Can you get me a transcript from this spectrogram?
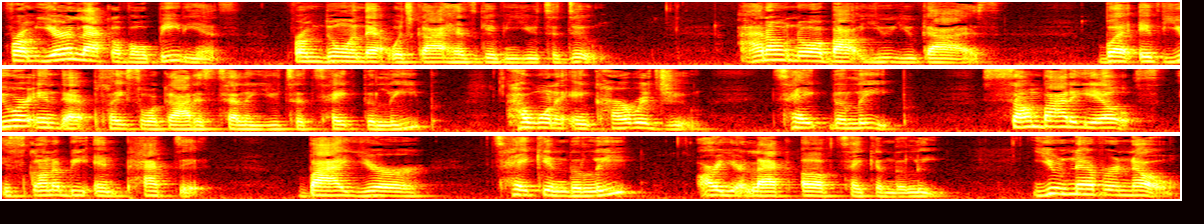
from your lack of obedience from doing that which God has given you to do. I don't know about you, you guys, but if you are in that place where God is telling you to take the leap, I want to encourage you take the leap. Somebody else is going to be impacted by your taking the leap or your lack of taking the leap. You never know.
